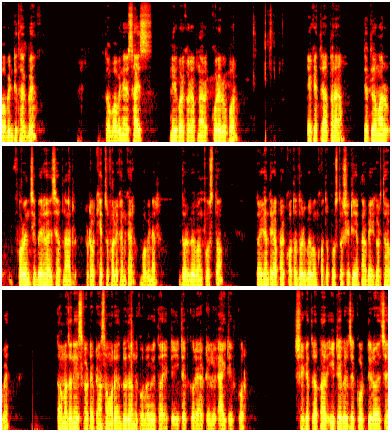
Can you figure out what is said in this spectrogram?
ববিনটি থাকবে, তো ববিনের সাইজ নির্ভর করে আপনার কোরের উপর। এক্ষেত্রে আপনারা, যেহেতু আমার ফোর ইঞ্চি বের হয়েছে আপনার টোটাল ক্ষেত্রফল এখানকার ববিনের দৈর্ঘ্য এবং পোস্ত তো এখান থেকে আপনার কত দৈর্ঘ্য এবং কত পোস্ত সেটি আপনার বের করতে হবে। তো আমরা জানি স্কোয়ার টাইপ ট্রান্সফর্মারে দুই ধরনের কোর ব্যবহৃত হয়, একটি ই টাইপ কোর একটি আই টাইপ কোর সেক্ষেত্রে আপনার ই টাইপের যে কোরটি রয়েছে,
